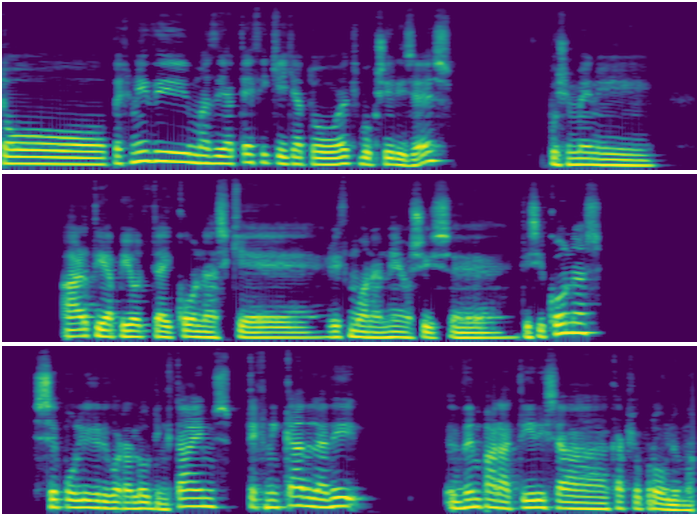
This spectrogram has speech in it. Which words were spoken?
Το παιχνίδι μας διατέθηκε για το Xbox Series S που σημαίνει άρτια ποιότητα εικόνας και ρυθμό ανανέωσης ε, της εικόνας σε πολύ γρήγορα loading times. Τεχνικά δηλαδή δεν παρατήρησα κάποιο πρόβλημα.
